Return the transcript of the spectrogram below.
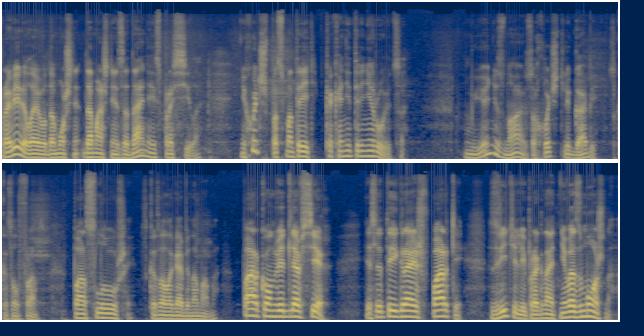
проверила его домашнее задание и спросила. «Не хочешь посмотреть, как они тренируются?» «Я не знаю, захочет ли Габи», — сказал Франц. «Послушай», — сказала Габина мама, — «парк он ведь для всех. Если ты играешь в парке, Зрителей прогнать невозможно.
